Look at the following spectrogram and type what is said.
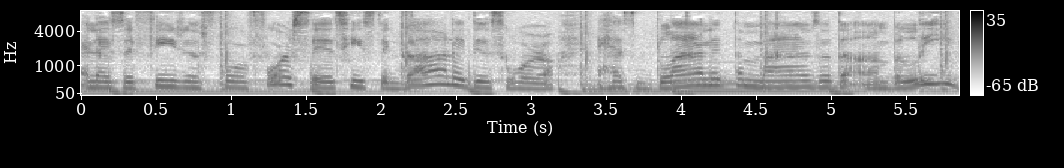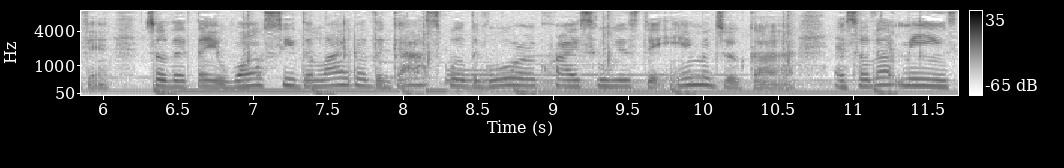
And as Ephesians 4 4 says, he's the God of this world and has blinded the minds of the unbelieving so that they won't see the light of the gospel of the glory of Christ, who is the image of God. And so that means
